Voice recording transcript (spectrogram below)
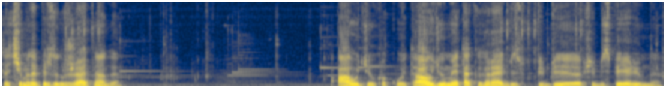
Зачем это перезагружать надо? Аудио какое-то. Аудио у меня так играет без, без, вообще бесперерывно.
